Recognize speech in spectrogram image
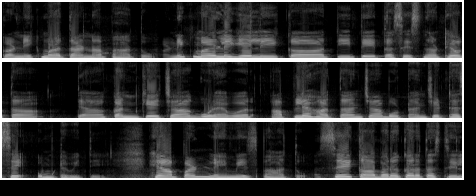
कणिक मळताना पाहतो. कणिक मळली गेली का ती ते तसेच न ठेवता त्या कणकेच्या गोळ्यावर आपल्या हातांच्या बोटांचे ठसे उमटविते. हे आपण नेहमीच पाहतो. असे का बरं करत असतील?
